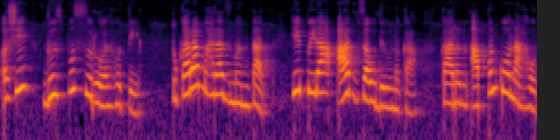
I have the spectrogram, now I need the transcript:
अशी धुसफूस सुरू होते. तुकाराम महाराज म्हणतात ही पीडा आत जाऊ देऊ नका कारण आपण कोण आहोत?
